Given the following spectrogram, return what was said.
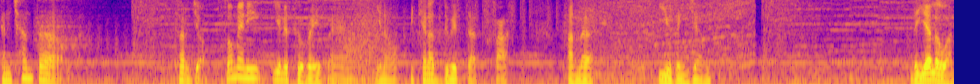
Enchanter. Third job. So many units to raise and, you know, we cannot do it that fast unless using gems. The yellow one.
